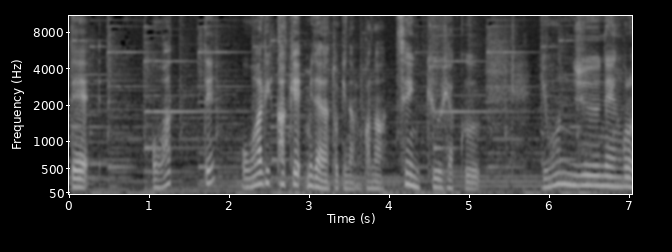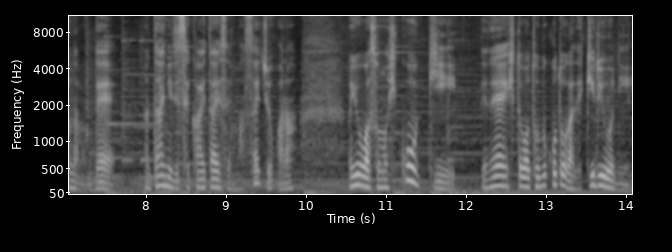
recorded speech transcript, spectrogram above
て終わって？終わりかけみたいな時なのかな。1940年頃なので第二次世界大戦真っ最中かな。要はその飛行機でね人は飛ぶことができるように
